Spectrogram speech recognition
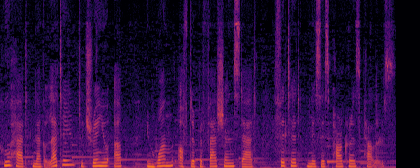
who had neglected to train you up in one of the professions that fitted Mrs. Parker's palace.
